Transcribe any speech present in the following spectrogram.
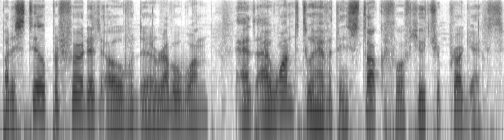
but I still preferred it over the rubber one and I wanted to have it in stock for future projects.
